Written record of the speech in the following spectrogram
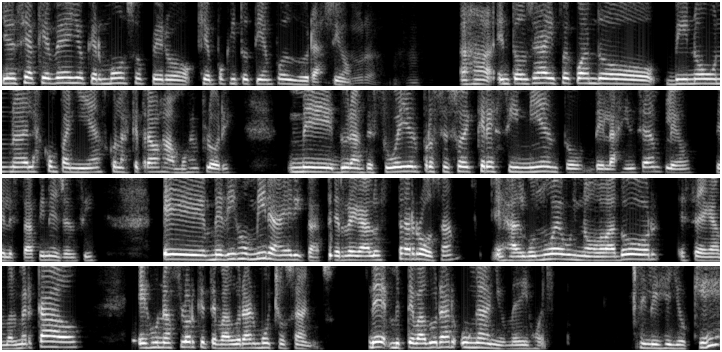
Yo decía, qué bello, qué hermoso, pero qué poquito tiempo de duración. Ajá, entonces ahí fue cuando vino una de las compañías con las que trabajamos en Flores. Me, durante su el proceso de crecimiento de la agencia de empleo, del Staffing Agency, eh, me dijo, mira, Erika, te regalo esta rosa, es algo nuevo, innovador, está llegando al mercado, es una flor que te va a durar muchos años. te va a durar un año, me dijo él. Y le dije yo, ¿qué?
